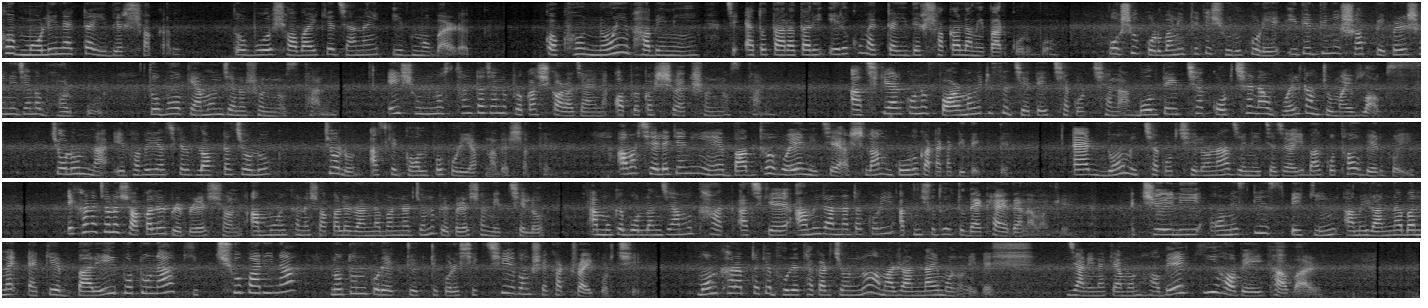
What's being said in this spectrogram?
খুব মলিন একটা ঈদের সকাল। তবুও সবাইকে জানাই ঈদ মোবারক। কখনোই ভাবিনি যে এত তাড়াতাড়ি এরকম একটা ঈদের সকাল আমি পার করব। পশু কোরবানি থেকে শুরু করে ঈদের দিনের সব প্রিপারেশনই যেন ভরপুর, তবুও কেমন যেন শূন্যস্থান। এই শূন্যস্থানটা যেন প্রকাশ করা যায় না, অপ্রকাশ্য এক শূন্যস্থান। আজকে আর কোনো ফর্মালিটিসে যেতে ইচ্ছা করছে না, বলতে ইচ্ছা করছে না ওয়েলকাম টু মাই ভ্লগস চলুন না, এভাবেই আজকের ভ্লগটা চলুক। চলুন, আজকে গল্প করি আপনাদের সাথে। আমার ছেলেকে নিয়ে বাধ্য হয়ে নিচে আসলাম গরু কাটাকাটি দেখতে। একদম ইচ্ছা করছিল না যে নিচে যাই বা কোথাও বের হই। এখানে চলে সকালের প্রিপারেশন আম্মু এখানে সকালের রান্নাবান্নার জন্য প্রিপারেশন নিচ্ছিল। আম্মুকে বললাম যে, আম্মু থাক, আজকে আমি রান্নাটা করি, আপনি শুধু একটু দেখায় দেন আমাকে। অ্যাকচুয়ালি অনেস্টলি স্পিকিং আমি রান্নাবান্নায় একেবারেই পটু না, কিচ্ছু পারি না। নতুন করে একটু একটু করে শিখছি এবং শেখার ট্রাই করছি। মন খারাপটাকে ভুলে থাকার জন্য আমার রান্নায় মনোনিবেশ। জানি না কেমন হবে, কি হবে এই খাবার।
